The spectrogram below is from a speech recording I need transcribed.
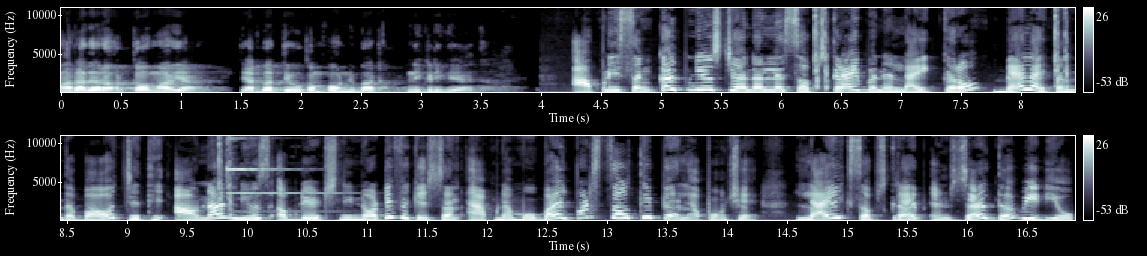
મારા દ્વારા અટકાવવામાં આવ્યા ત્યારબાદ તેઓ કમ્પાઉન્ડની બહાર નીકળી ગયા હતા. આપણી સંકલ્પ ન્યૂઝ ચેનલને સબસ્ક્રાઇબ અને લાઇક કરો બે લાઇકન દબાવો, જેથી આવનાર ન્યૂઝ અપડેટ્સની નોટિફિકેશન આપના મોબાઈલ પર સૌથી પહેલાં પહોંચે. Like, subscribe and share the video.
